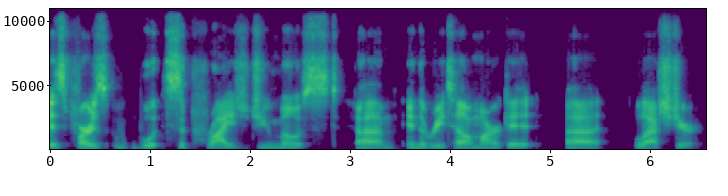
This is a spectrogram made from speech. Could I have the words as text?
as far as what surprised you most um, in the retail market uh, last year?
